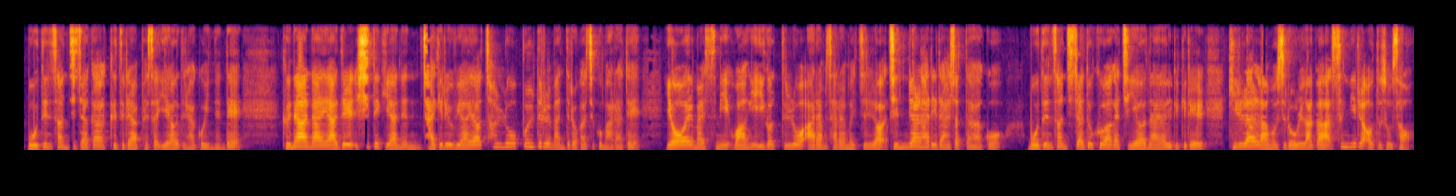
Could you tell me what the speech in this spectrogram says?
모든 선지자가 그들의 앞에서 예언을 하고 있는데 그나나의 아들 시드기야는 자기를 위하여 철로 뿔들을 만들어 가지고 말하되 여호와의 말씀이 왕이 이것들로 아람 사람을 찔러 진멸하리라 하셨다 하고 모든 선지자도 그와 같이 예언하여 이르기를 길랄 라못으로 올라가 승리를 얻으소서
